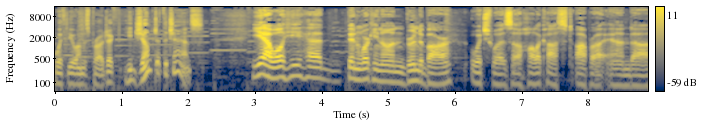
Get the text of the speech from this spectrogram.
with you on this project, he jumped at the chance. Yeah, well, he had been working on Brundibar, which was a Holocaust opera, and uh,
